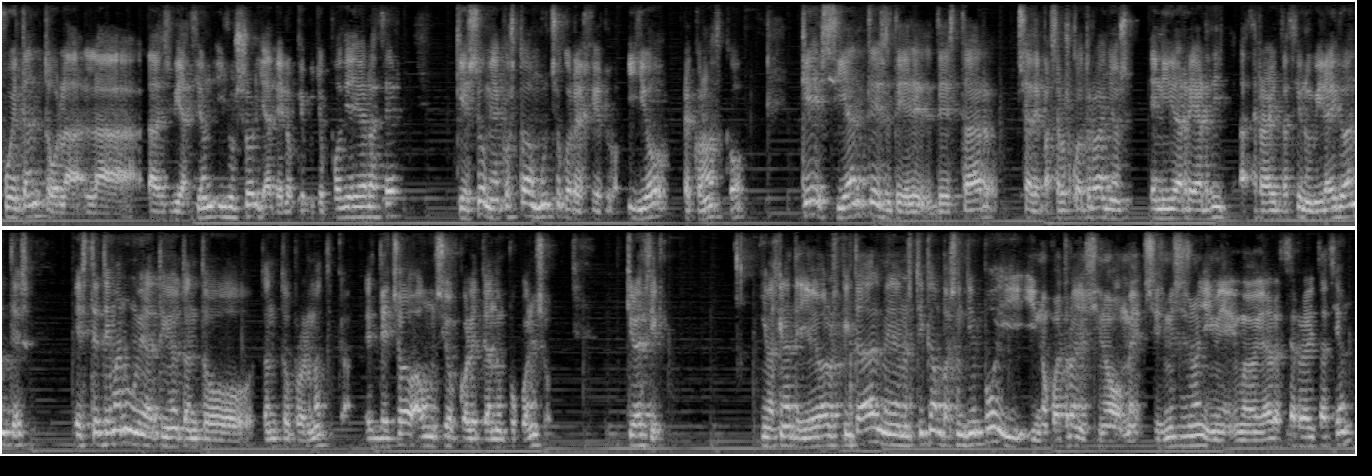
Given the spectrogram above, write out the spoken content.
fue tanto la, la, desviación ilusoria de lo que yo podía llegar a hacer que eso me ha costado mucho corregirlo. Y yo reconozco que si antes de, estar, o sea, de pasar los cuatro años en ir a Reardit a hacer rehabilitación hubiera ido antes, este tema no hubiera tenido tanto, tanto problemática. De hecho, aún sigo coleteando un poco en eso. Quiero decir, imagínate, yo iba al hospital, me diagnostican, pasa un tiempo y, no cuatro años, sino seis meses, un año y me, voy a hacer rehabilitación,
